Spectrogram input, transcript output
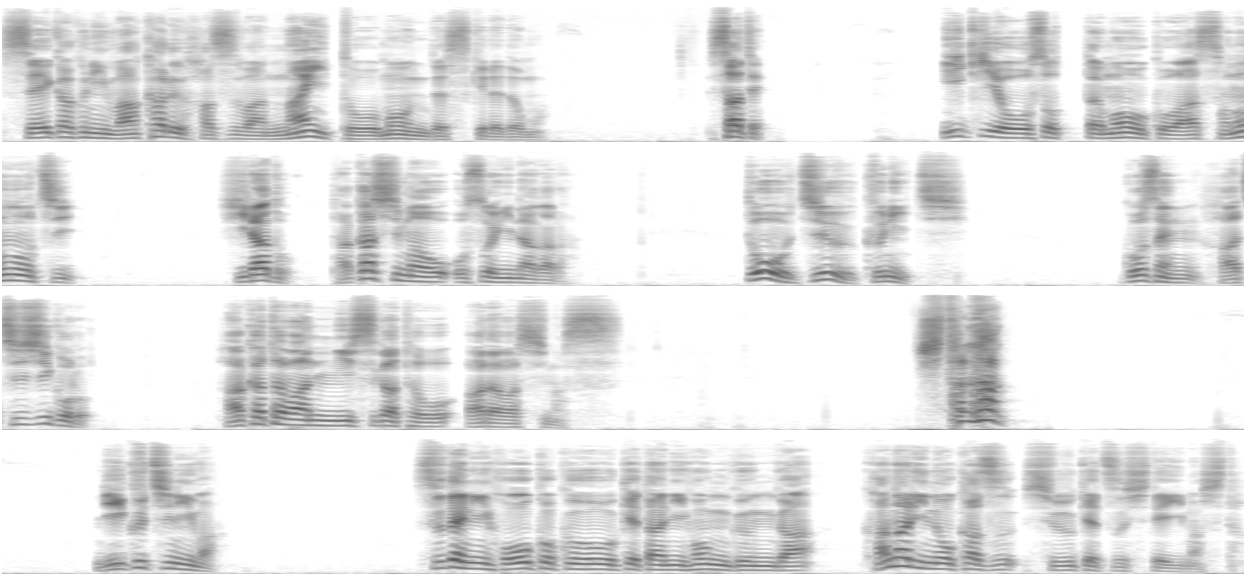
正確にわかるはずはないと思うんですけれども。さて息を襲った猛虎はその後平戸高島を襲いながら同19日午前8時ごろ博多湾に姿を現します。来が陸地にはすでに報告を受けた日本軍がかなりの数集結していました。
